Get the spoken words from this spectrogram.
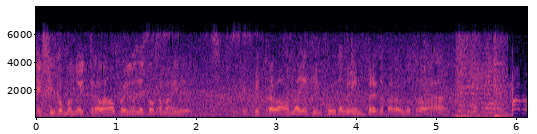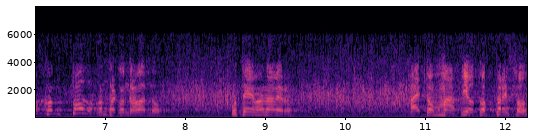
Es que como no hay trabajo, pues no le toca más. Es que trabajo no hay aquí en Cuba, no hay empresa para uno trabajar. Vamos con todo contra contrabando. Ustedes van a ver a estos mafiosos presos.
